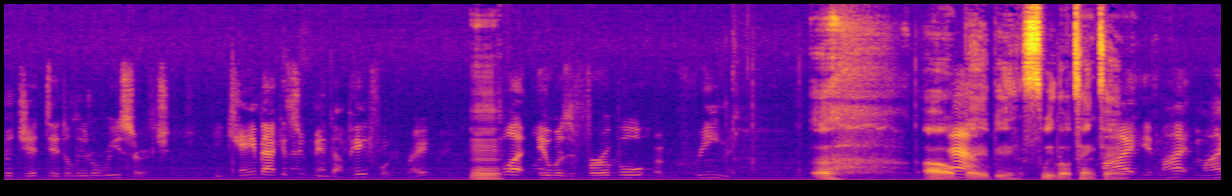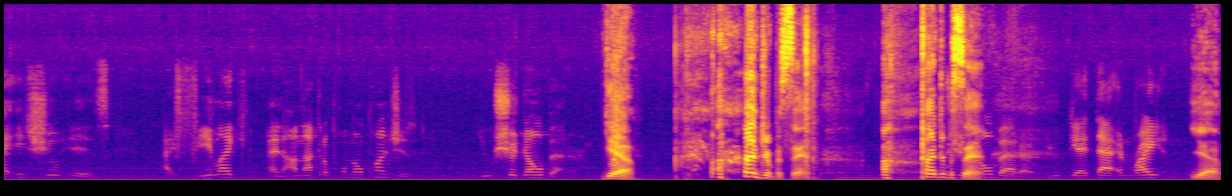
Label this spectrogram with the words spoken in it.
legit did a little research. He came back as Superman, got paid for it, right? Mm. But it was verbal agreement. Ugh. Oh now, baby, sweet little tank tank. My, my my issue is, I feel like, and I'm not gonna pull no punches. You should know better. Yeah, hundred percent, hundred percent. Know better. You get that in writing. Yeah,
